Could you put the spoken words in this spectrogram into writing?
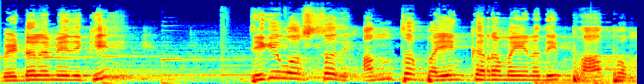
బిడ్డల మీదకి దిగి వస్తుంది. అంత భయంకరమైనది పాపం.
